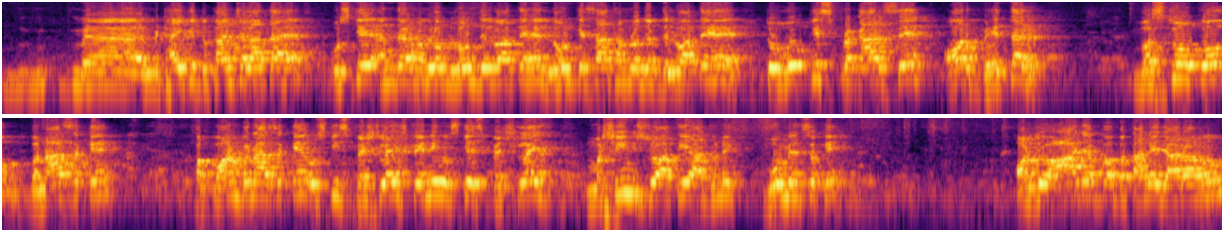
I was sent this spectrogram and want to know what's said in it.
मिठाई की दुकान चलाता है, उसके अंदर हम लोग लोन दिलवाते हैं, लोन के साथ हम लोग जब दिलवाते हैं तो वो किस प्रकार से और बेहतर वस्तुओं को बना सके, पकवान बना सके, उसकी स्पेशलाइज ट्रेनिंग उसके स्पेशलाइज मशीन्स जो आती है आधुनिक, वो मिल सके। और जो आज अब बताने जा रहा हूँ,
